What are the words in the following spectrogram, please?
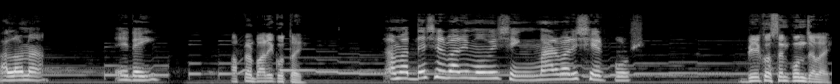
ভালো না এটাই। আপনার বাড়ি কোথায়? আমার দেশের বাড়ি মমি সিং মার বাড়ি শেরপুর। বিয়ে করছেন কোন জেলায়?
